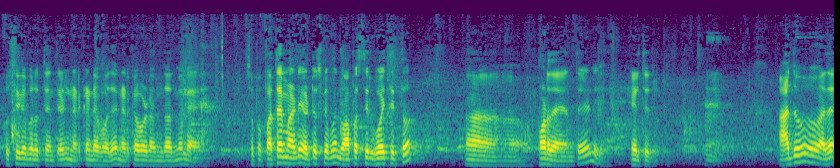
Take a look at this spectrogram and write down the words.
ಕುಸ್ತಿಗೆ ಬರುತ್ತೆ ಅಂತೇಳಿ ನಡ್ಕೊಂಡೇ ಹೋದೆ. ನಡ್ಕೊ ಹೊಡಂದಾದ್ಮೇಲೆ ಸ್ವಲ್ಪ ಪತೆ ಮಾಡಿ ಅಟ್ಟಿಸ್ಕೊಬಂದು ವಾಪಸ್ ತಿರ್ಗಿ ಹೋಯ್ತಿತ್ತು. ಹೊಡೆದೆ ಅಂತ ಹೇಳಿ ಹೇಳ್ತಿದ್ರು. ಅದು ಅದೇ,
